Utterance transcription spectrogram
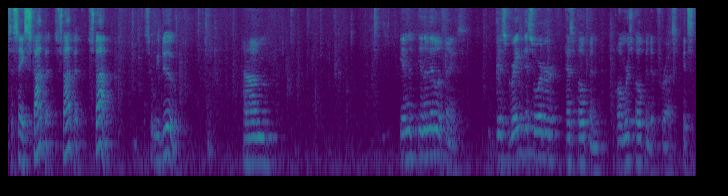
to say, stop it, stop it, stop. That's what we do. Um, in, the, in the middle of things, this great disorder has opened. Homer's opened it for us. It's,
